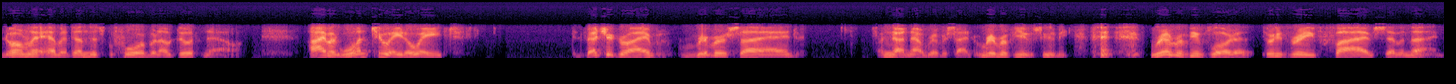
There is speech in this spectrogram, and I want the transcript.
Normally, I haven't done this before, but I'll do it now. I'm at 12808 Adventure Drive, Riverside. No, not Riverside. Riverview, excuse me. Riverview, Florida, 33579.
